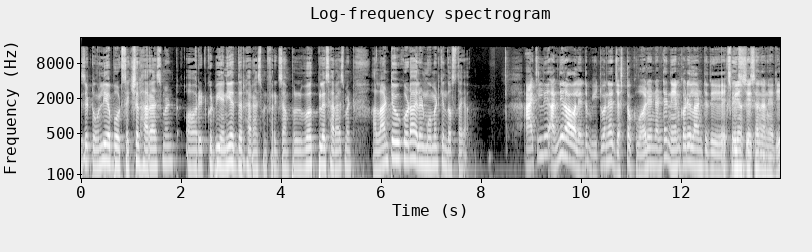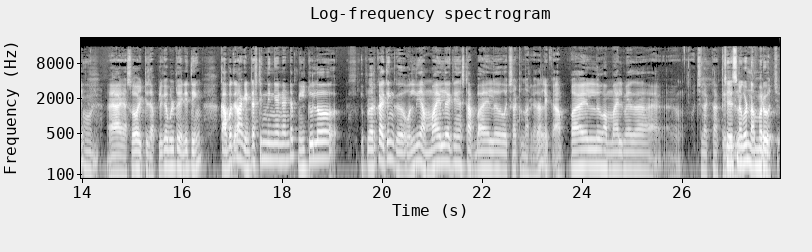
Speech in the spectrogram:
is it only about sexual harassment or it could be any other harassment for example work place harassment అలాంటివి కూడా ఇలాంటి మూమెంట్ కింద వస్తాయా? యాక్చువల్లీ అన్నీ రావాలి. అంటే మీటూ అనేది జస్ట్ ఒక వర్డ్ ఏంటంటే నేను కూడా ఇలాంటిది ఎక్స్పీరియన్స్ చేశాను అనేది. So it is applicable to anything కాకపోతే నాకు ఇంట్రెస్టింగ్ థింగ్ ఏంటంటే మీటూలో ఇప్పటివరకు ఐ థింక్ ఓన్లీ అమ్మాయిలు అగేన్స్ట్ అబ్బాయిలు వచ్చినట్టున్నారు కదా. లైక్ అబ్బాయిలు అమ్మాయిల మీద వచ్చినట్టు నాకు తెలియదు. చేసినా కూడా నమ్మరు. వచ్చు.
